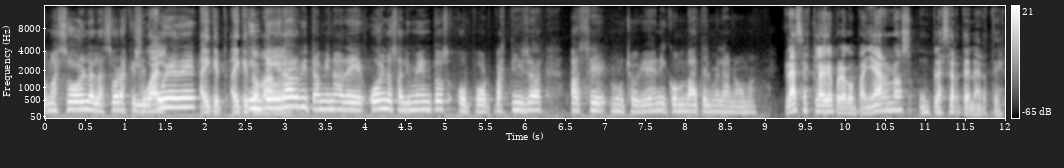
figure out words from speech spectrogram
tomás sol a las horas que se puede. Hay que, hay que Integrar vitamina D o en los alimentos o por pastillas hace mucho bien y combate el melanoma. Gracias Claudia por acompañarnos, un placer tenerte.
